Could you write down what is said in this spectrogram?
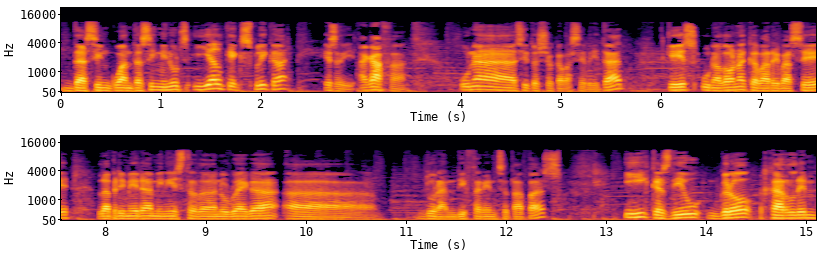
de 55 minuts, i el que explica, és a dir, agafa una situació que va ser veritat, que és una dona que va arribar a ser la primera ministra de Noruega eh, durant diferents etapes, i que es diu Gro Harlem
